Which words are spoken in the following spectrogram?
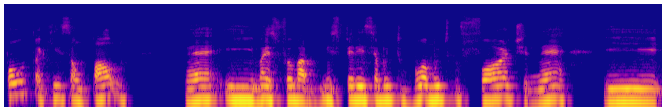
ponto aqui em São Paulo, né? E mas foi uma experiência muito boa, muito forte, né? E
